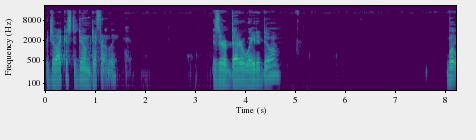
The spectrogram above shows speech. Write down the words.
Would you like us to do them differently? Is there a better way to do them? What,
